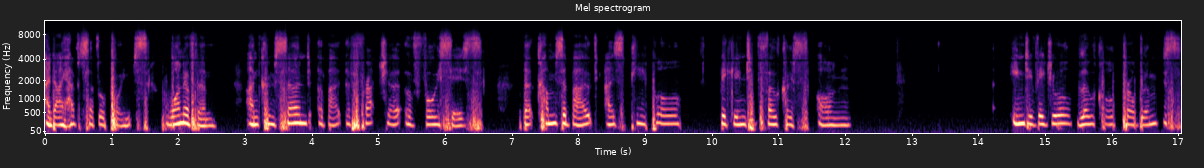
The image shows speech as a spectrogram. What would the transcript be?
And I have several points. One of them, I'm concerned about the fracture of voices that comes about as people begin to focus on individual local problems,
